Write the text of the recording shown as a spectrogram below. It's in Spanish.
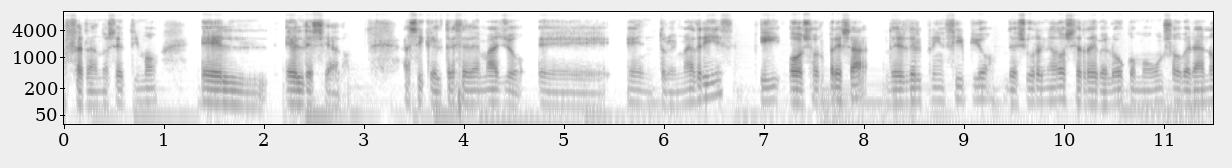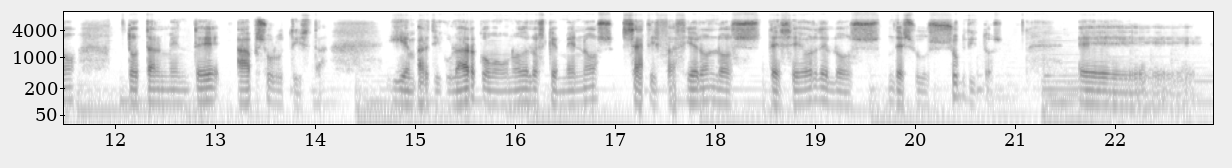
Fernando VII el, deseado. Así que el 13 de mayo eh, entró en Madrid y, oh sorpresa, desde el principio de su reinado se reveló como un soberano totalmente absolutista y en particular como uno de los que menos satisfacieron los deseos de, los, de sus súbditos. Eh,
